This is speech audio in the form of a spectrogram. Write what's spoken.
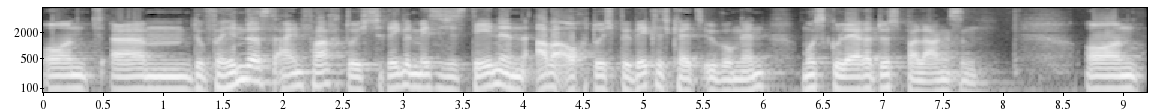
Und ähm, du verhinderst einfach durch regelmäßiges Dehnen, aber auch durch Beweglichkeitsübungen muskuläre Dysbalancen. Und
